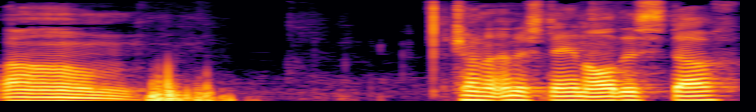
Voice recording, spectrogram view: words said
um, trying to understand all this stuff.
